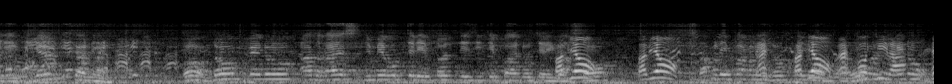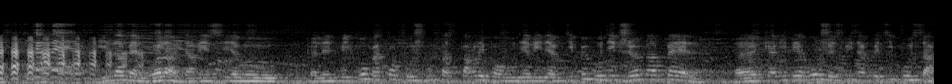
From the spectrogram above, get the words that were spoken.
il est bien calé. Bon, nom, prénom, adresse, numéro de téléphone, n'hésitez pas à noter les Fabien. Fabien Parlez, parlez, nom, Fabien, reste le tranquille, hein. Isabelle. Isabelle, voilà, il a réussi à vous caler le micro. Maintenant, il faut que je vous fasse parler pour vous dérider un petit peu. Vous dites Je m'appelle euh, Calimero, je suis un petit poussin.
